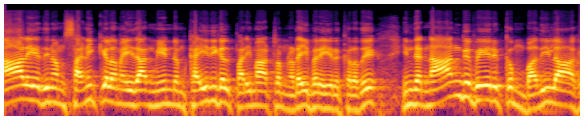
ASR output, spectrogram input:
நாளைய தினம் சனிக்கிழமை தான் மீண்டும் கைதிகள் பரிமாற்றம் நடைபெற இருக்கிறது. இந்த நான்கு பேர் பேருக்கும் பதிலாக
